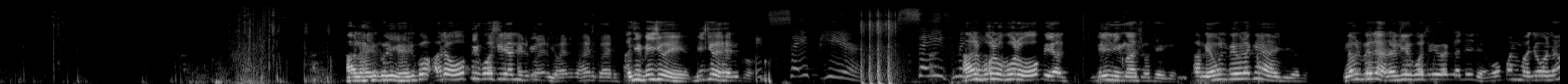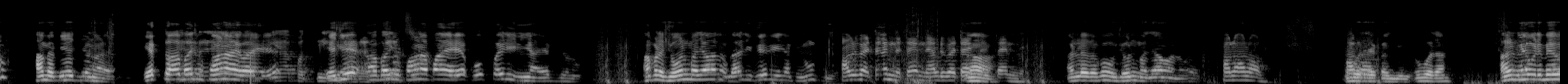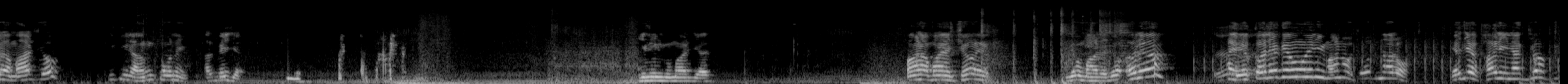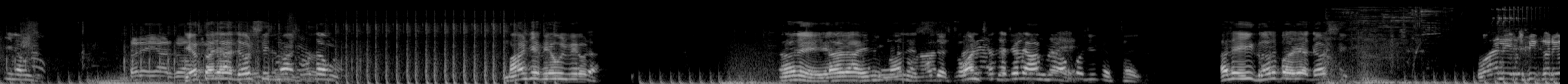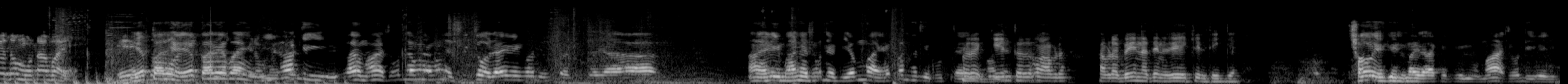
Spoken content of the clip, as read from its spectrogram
હાલ હેરગો ઈ હેરગો અરે ઓપી કોસી આલી હેરગો બીજો હેરગો હેરગો હેરગો હજી બીજો હે બીજો હેરગો It's safe here. Save me. હાલ પૂરું પૂરું ઓપી હાલ બેની માં ચોટે ગઈ આ મેહુલ બેવડા ક્યાં આવી ગયો મેહુલ બેવડા રંડિયા કોસરી એટલે દેજે ઓપન માં જવો ને હો. સામે બે જ જણા હે એક તો આ બાજુ પાણા આવ્યા છે. એ જે આ બાજુ પાણા પાસે એક ખૂબ પડી ની એક જણો. આપણે ઝોનમાં જવાનું ગાડી ફેરવી નાખી હું કીધું. ભાઈ ટાઈમ ને ટાઈમ ને આપણી ભાઈ ટાઈમ ને ટાઈમ ને. એટલે તો કહું ઝોનમાં જવાનું હોય. હાલો હાલો હાલો. ઊભો રહે એક જ મિનિટ ઊભો રહે. હાલ મેવડે મેવડે મારજો. ટીકીને હંગતો નહીં હાલ બેજા હિલિંગ મારજે હાલ. પાણા પાસે છ એક. જો મારે જો અરે! આ એક જ કે હું એની માનો ચોદનારો એ જે ફાડી નાખજો પીકી નાખજો. અરે યાર જો એક જ દર્શિતમાં ચોદામણો મારજે બેવડ બેવડા અરે યાર આ એની માને ચોદે જોન છતે છેલ્લે આપણે ઓપોઝિટ જ થાય. અરે ઈ ઘર પર એ દર્શિત 1 એચપી કર્યો તો મોટા ભાઈ. એકરે એકરે ભાઈ બાકી આ માં ચોદામણે મને સીધો ડ્રાઇવિંગમાંથી ઉતારી યાર. હા એની માને ચોદે ગેમમાં એક જ નથી ઘૂટતા અરે કિલ તો આપડા આપડા બે ના ને વીસ કિલ થઈ ગયા. છ કિલ મારી આખી ટીમે માં ચોદી વેરી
